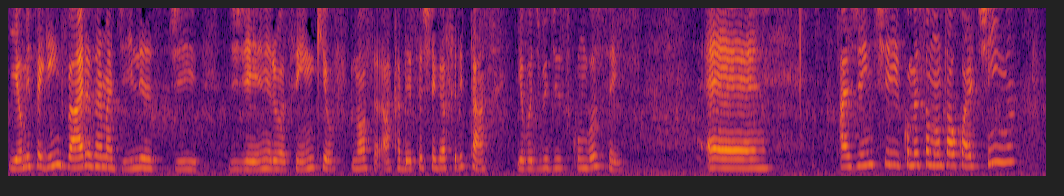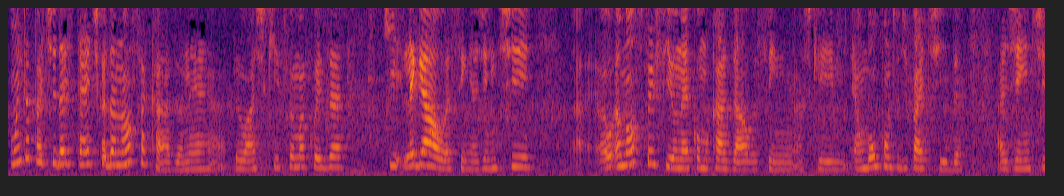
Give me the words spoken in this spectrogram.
E eu me peguei em várias armadilhas de, de gênero, assim, que eu, nossa, a cabeça chega a fritar. E eu vou dividir isso com vocês. É, a gente começou a montar o quartinho, muito a partir da estética da nossa casa, né? Eu acho que isso foi uma coisa que legal, assim, a gente é o nosso perfil, né, como casal, assim, acho que é um bom ponto de partida. A gente,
